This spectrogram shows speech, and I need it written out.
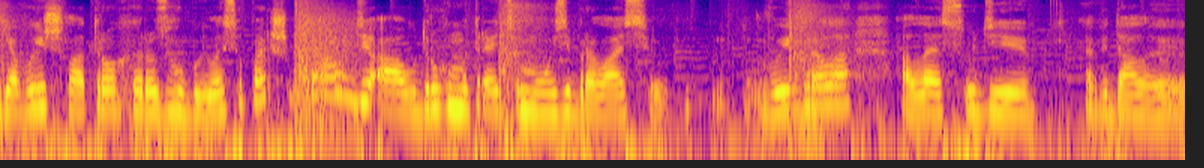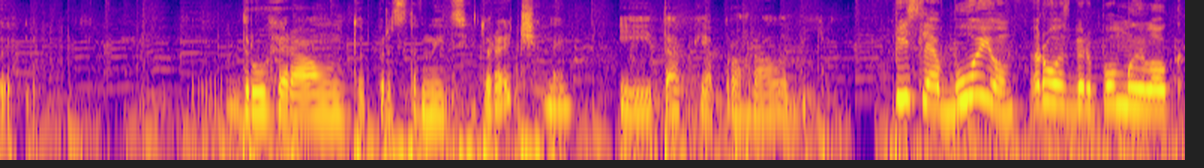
я вийшла, трохи розгубилась у першому раунді, а у другому, третьому зібралась, виграла, але судді віддали другий раунд представниці Туреччини, і так я програла бій. Після бою розбір помилок.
